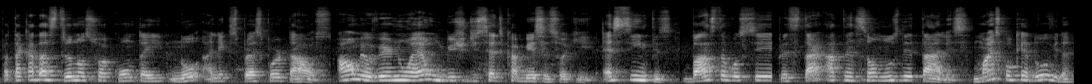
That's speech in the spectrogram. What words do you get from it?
para estar tá cadastrando a sua conta aí no AliExpress Portals. Ao meu ver, não é um bicho de sete cabeças isso aqui. É simples, basta você prestar atenção nos detalhes. Mais qualquer dúvida,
